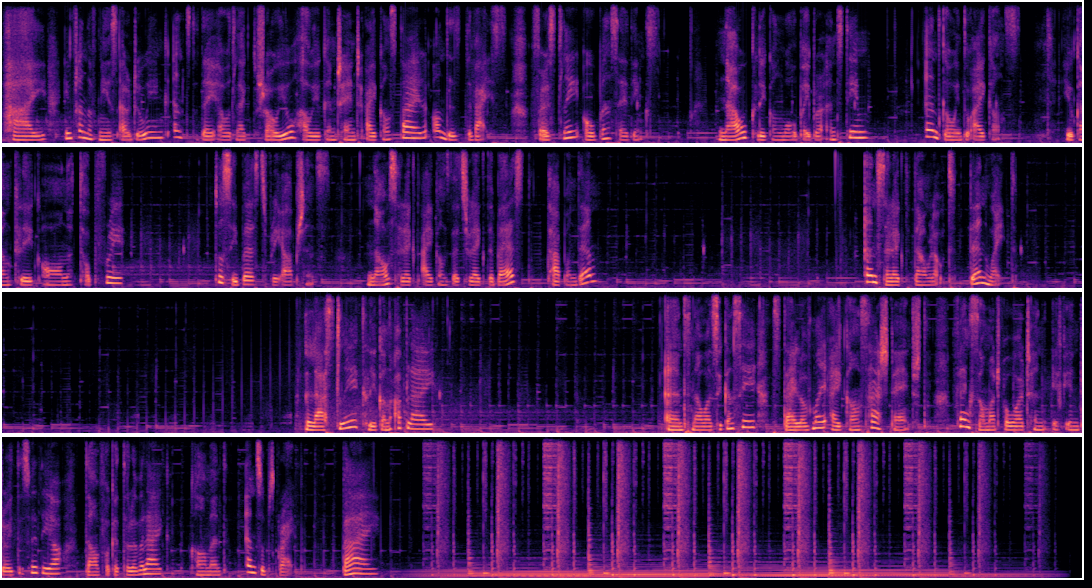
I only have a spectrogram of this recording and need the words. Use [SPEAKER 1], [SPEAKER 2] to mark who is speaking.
[SPEAKER 1] Hi, in front of me is LG and today I would like to show you how you can change icon style on this device. Firstly, open settings. Now click on wallpaper and theme and go into icons. You can click on top 3 to see best free options. Now select icons that you like the best, tap on them and select download, then wait. Lastly, click on apply. And now as you can see, style of my icons has changed. Thanks so much for watching, if you enjoyed this video, don't forget to leave a like, comment and subscribe. Bye!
